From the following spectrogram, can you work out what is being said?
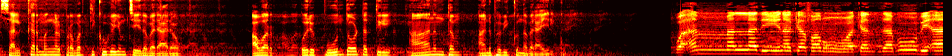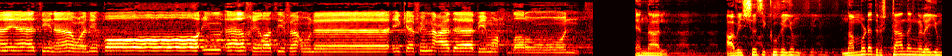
സൽക്കർമ്മങ്ങൾ പ്രവർത്തിക്കുകയും ചെയ്തവരാരോ? അവർ ഒരു പൂന്തോട്ടത്തിൽ ആനന്ദം അനുഭവിക്കുന്നവരായിരിക്കും. وأما الذين كفروا وكذبوا بآياتنا ولقاء الآخرة فأولئك في العذاب محضرون എന്നാൽ അവിശ്വസിക്കുകയും നമ്മുടെ ദൃഷ്ടാന്തങ്ങളെയും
